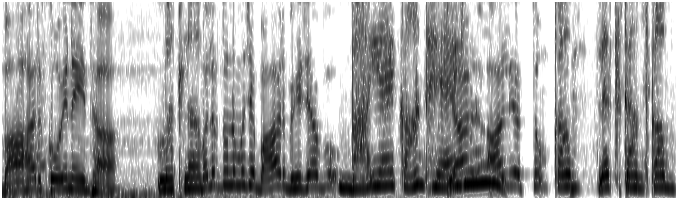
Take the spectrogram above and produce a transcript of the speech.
बाहर कोई नहीं था। मतलब मतलब तूने मुझे बाहर भेजा वो भाई आई कांट हेयर यार यू आलिया तुम कम लेट्स डांस कम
